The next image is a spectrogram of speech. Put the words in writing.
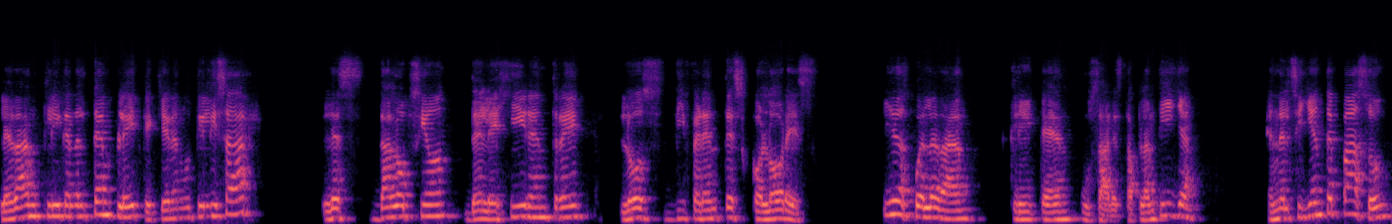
le dan clic en el template que quieren utilizar, les da la opción de elegir entre los diferentes colores y después le dan clic en usar esta plantilla. En el siguiente paso,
